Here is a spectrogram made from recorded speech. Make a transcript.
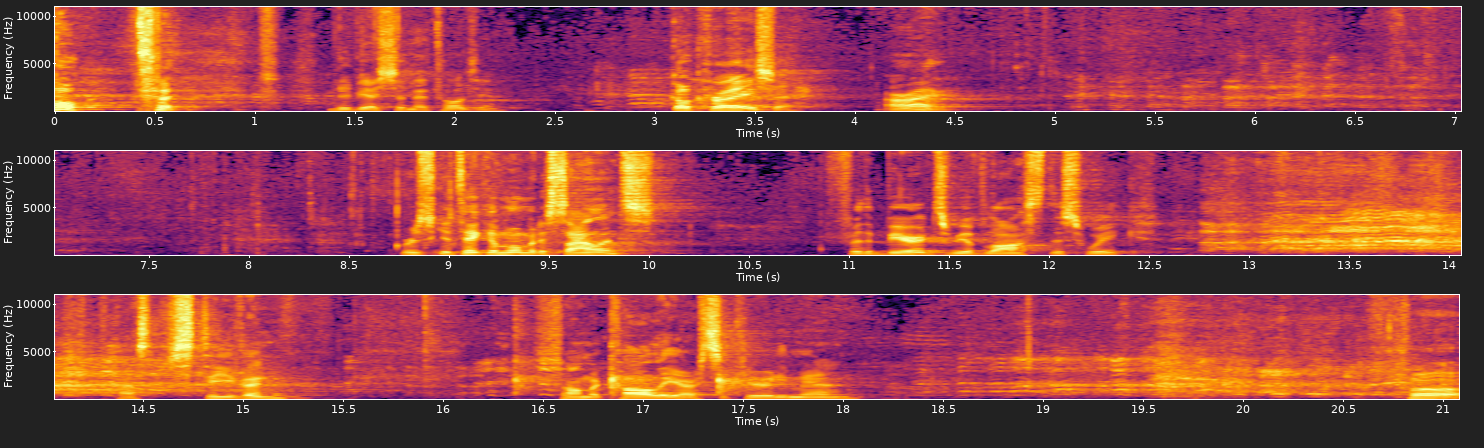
Oh, maybe I shouldn't have told you. Go Croatia. All right. We're just going to take a moment of silence for the beards we have lost this week. Pastor Stephen, Sean McCauley, our security man. Oh,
